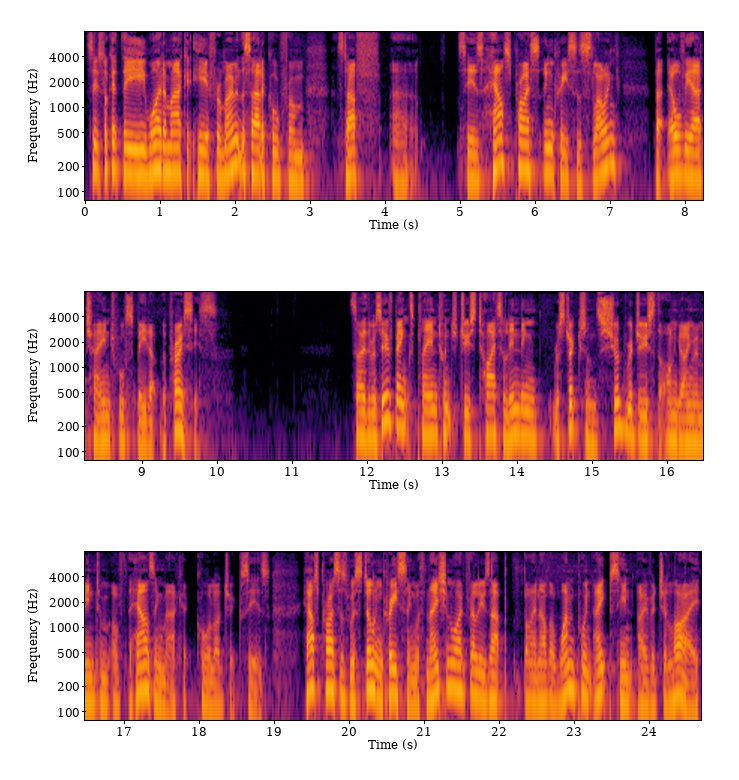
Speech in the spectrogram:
So let's look at the wider market here for a moment. This article from Stuff uh, says house price increase is slowing, but LVR change will speed up the process. So the Reserve Bank's plan to introduce tighter lending restrictions should reduce the ongoing momentum of the housing market, CoreLogic says. House prices were still increasing, with nationwide values up by another 1.8% over July,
